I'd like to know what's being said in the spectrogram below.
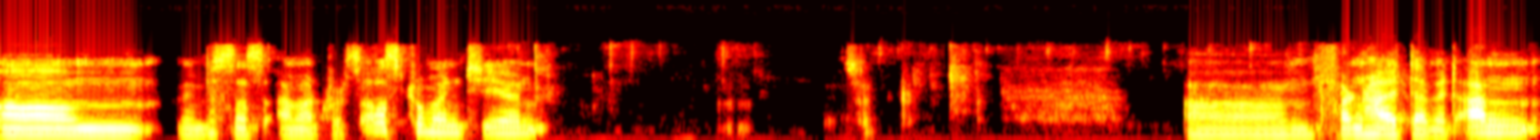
ähm, wir müssen das einmal kurz auskommentieren. Ähm, fangen halt damit an,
